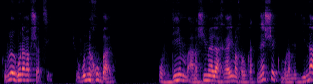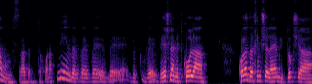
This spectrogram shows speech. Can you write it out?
קוראים לו ארגון הרבש"צים, ארגון מכובד, עובדים, האנשים האלה אחראים על חלוקת נשק מול המדינה, מול משרד הביטחון הפנים, ויש להם את כל, ה, כל הדרכים שלהם לבדוק שה,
